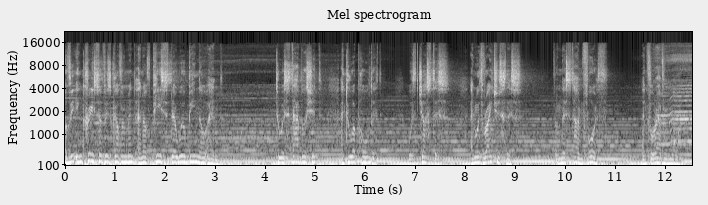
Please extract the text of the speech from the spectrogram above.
Of the increase of his government and of peace there will be no end, to establish it and to uphold it with justice and with righteousness from this time forth and forevermore.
